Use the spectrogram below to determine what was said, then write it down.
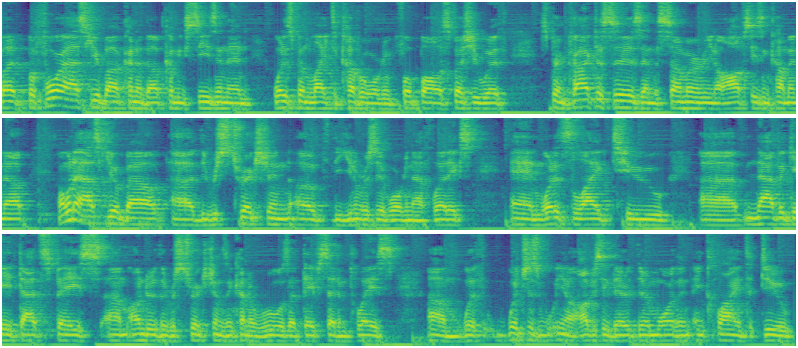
But before I ask you about kind of the upcoming season and what it's been like to cover Oregon football, especially with spring practices and the summer, you know, off season coming up, I want to ask you about uh, the restriction of the University of Oregon athletics and what it's like to uh, navigate that space um, under the restrictions and kind of rules that they've set in place. Um, with which is you know obviously they're they're more than inclined to do.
